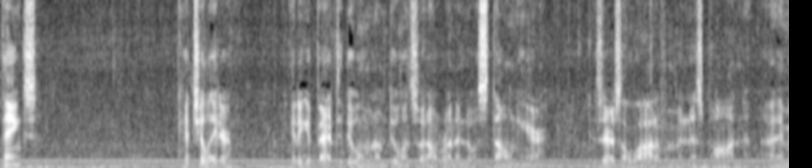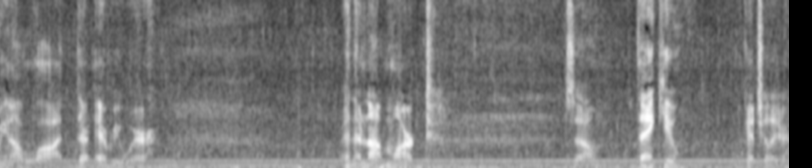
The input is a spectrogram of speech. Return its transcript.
thanks. Catch you later. I gotta get back to doing what I'm doing so I don't run into a stone here. Because there's a lot of them in this pond. I mean, a lot. They're everywhere and they're not marked. So, thank you. Catch you later.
